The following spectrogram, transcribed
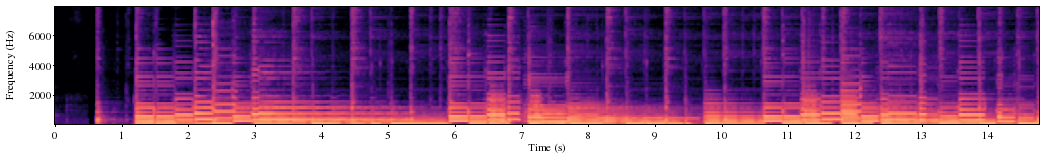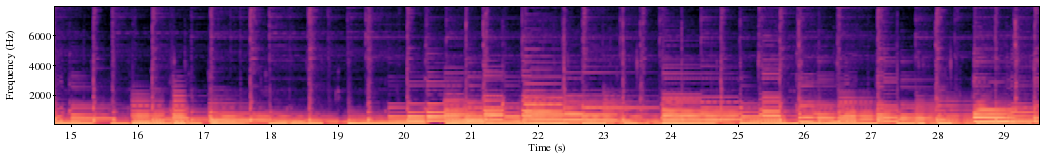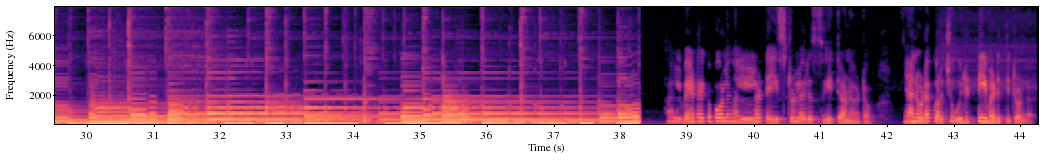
ഹൽവയുടെയൊക്കെ പോലെ നല്ല ടേസ്റ്റുള്ള ഒരു സ്വീറ്റാണ് കേട്ടോ. ഞാനിവിടെ കുറച്ച് ഉരുട്ടിയും എടുത്തിട്ടുണ്ട്.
